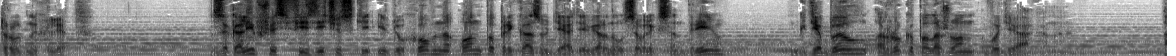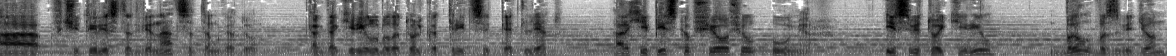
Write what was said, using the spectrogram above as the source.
трудных лет – Закалившись физически и духовно, он по приказу дяди вернулся в Александрию, где был рукоположен в диакона. А в 412 году, когда Кириллу было только 35 лет, архиепископ Феофил умер, и святой Кирилл был возведен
